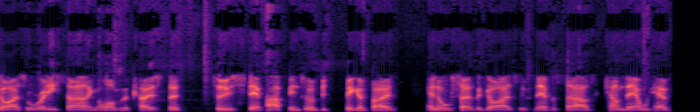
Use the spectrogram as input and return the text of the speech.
guys already sailing along the coast to, to step up into a bigger boat, and also the guys who've never sailed to come down. We have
